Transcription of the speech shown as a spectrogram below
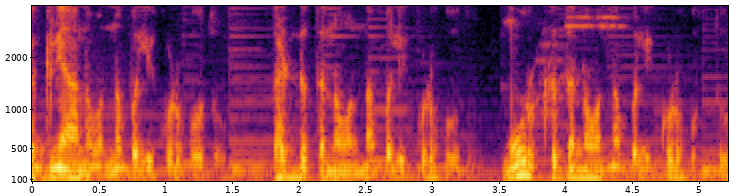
ಅಜ್ಞಾನವನ್ನು ಬಲಿ ಕೊಡ್ಬೋದು, ದಡ್ಡತನವನ್ನು ಬಲಿ ಕೊಡ್ಬೋದು, ಮೂರ್ಖತನವನ್ನು ಬಲಿ ಕೊಡಬಹುದು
